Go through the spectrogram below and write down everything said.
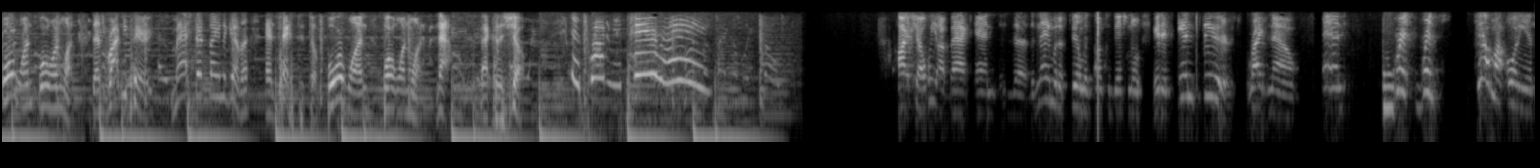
41411. That's Rodney Perry. Mash that thing together and text it to 41411. Now, back to the show. It's Rodney Perry. All right, y'all, we are back, and the the name of the film is Unconditional. It is in theaters right now, and Brent, Brent, tell my audience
